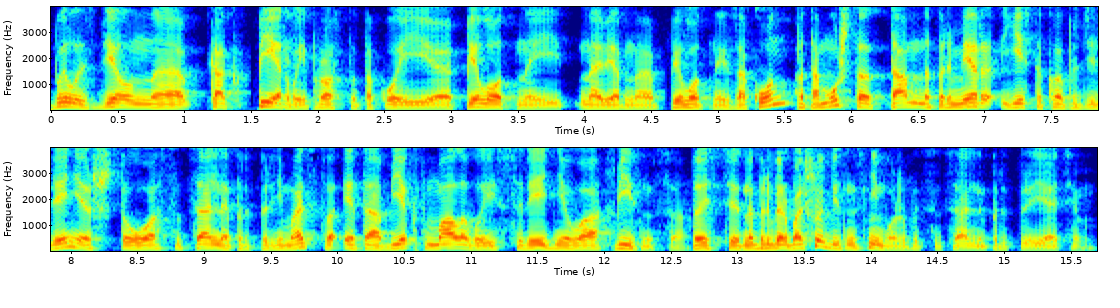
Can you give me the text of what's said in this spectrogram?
было сделано как первый просто такой э, пилотный, наверное, пилотный закон, потому что там, например, есть такое определение, что социальное предпринимательство – это объект малого и среднего бизнеса. То есть, например, большой бизнес не может быть социальным предприятием.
